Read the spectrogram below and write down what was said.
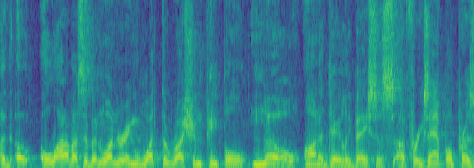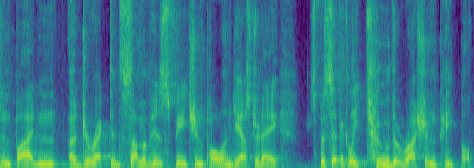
A, a, lot of us have been wondering what the Russian people know on a daily basis. Uh, for example, President Biden uh, directed some of his speech in Poland yesterday specifically to the Russian people.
